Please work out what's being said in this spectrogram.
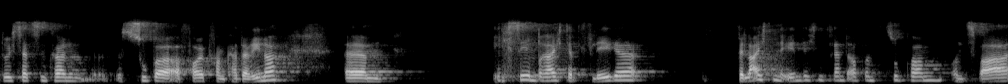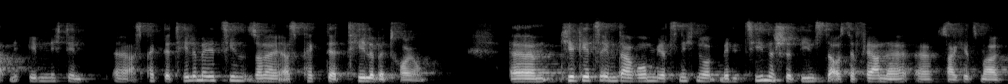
durchsetzen können. Super Erfolg von Katharina. Ähm, ich sehe im Bereich der Pflege vielleicht einen ähnlichen Trend auf uns zukommen, und zwar eben nicht den Aspekt der Telemedizin, sondern den Aspekt der Telebetreuung. Ähm, hier geht es eben darum, jetzt nicht nur medizinische Dienste aus der Ferne, äh, sage ich jetzt mal,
